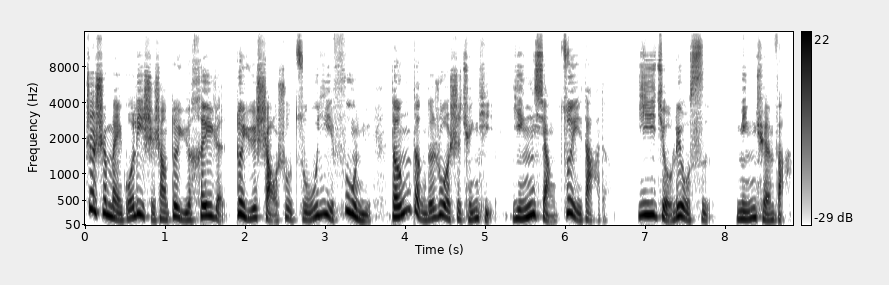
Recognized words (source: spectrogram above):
这是美国历史上对于黑人、对于少数族裔、妇女等等的弱势群体影响最大的。一九六四民权法，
